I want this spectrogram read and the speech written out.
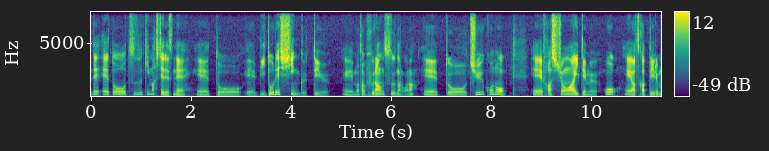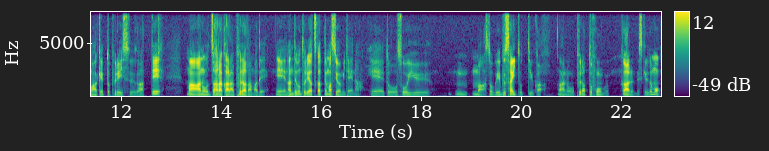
で、えっ、ー、と、続きましてですね、えっ、ー、と、えー、 Vide Dressing っていう、えー、まあ、多分フランスなのかな？えっ、と、中古の、えファッションアイテムを、え扱っているマーケットプレイスがあって、まあ、あの、ザラからプラダまで、えー、何でも取り扱ってますよみたいな、えーと、そういう、まあ、そのウェブサイトっていうか、あのプラットフォームがあるんですけれども、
